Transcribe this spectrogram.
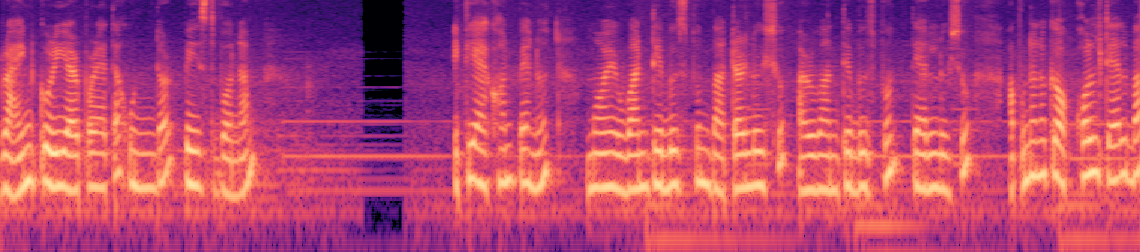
গ্ৰাইণ্ড কৰি ইয়াৰ পৰা এটা সুন্দৰ পেষ্ট বনাম। এতিয়া এখন পেনত মই ওৱান টেবুল স্পুন বাটাৰ লৈছোঁ আৰু ওৱান টেবুল স্পুন তেল লৈছোঁ আপোনালোকে অকল তেল বা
